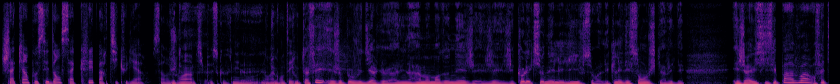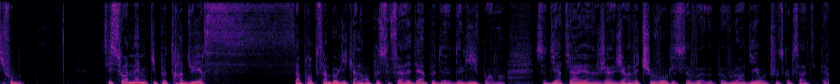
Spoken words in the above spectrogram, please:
chacun possédant sa clé particulière. Ça rejoint un petit peu ce que vous venez nous, nous raconter. Tout, à fait, et je peux vous dire qu'à un moment donné, j'ai collectionné les livres sur les clés des songes avec des... et je réussissais pas à voir. En fait, il faut, c'est soi-même qui peut traduire propre symbolique. Alors on peut se faire aider un peu de, livres pour avoir, se dire tiens, j'ai rêvé de chevaux, qu'est-ce que ça peut vouloir dire, autre chose comme ça, etc.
